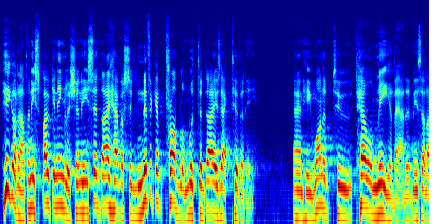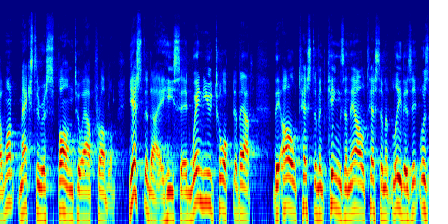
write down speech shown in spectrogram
he got up and he spoke in English and he said they have a significant problem with today's activity. And he wanted to tell me about it. And he said, I want Max to respond to our problem. Yesterday, he said, when you talked about the Old Testament kings and the Old Testament leaders, it was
